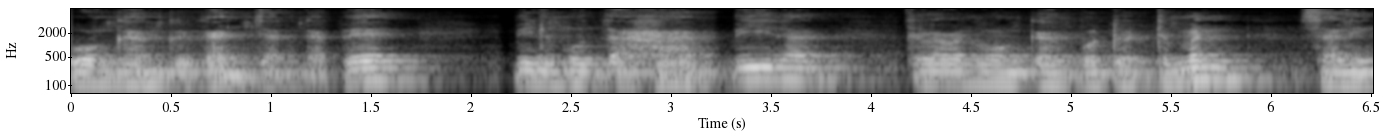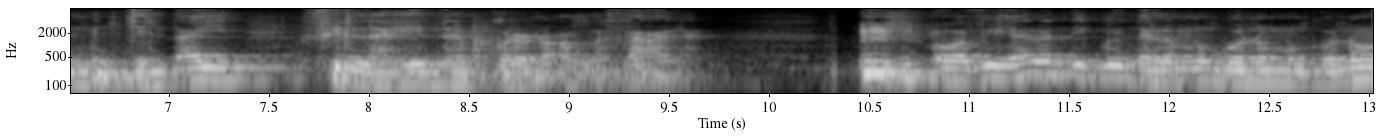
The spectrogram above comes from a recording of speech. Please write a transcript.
Wong kang kekancan kabeh Bil mutahabina Kelawan wong kang demen Saling mencintai Fillahi dalam korona Allah Ta'ala. Wa fihalan iku dalam mengkono-mengkono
